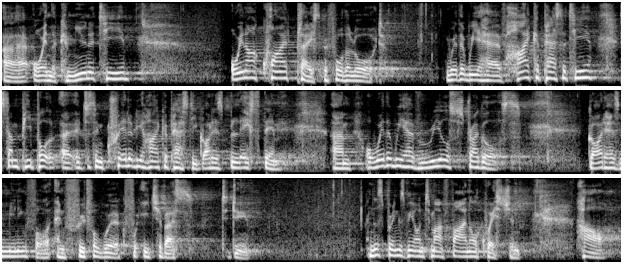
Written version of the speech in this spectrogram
uh, or in the community, or in our quiet place before the Lord. Whether we have high capacity, some people uh, just incredibly high capacity, God has blessed them, um, or whether we have real struggles, God has meaningful and fruitful work for each of us to do. And this brings me on to my final question How?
